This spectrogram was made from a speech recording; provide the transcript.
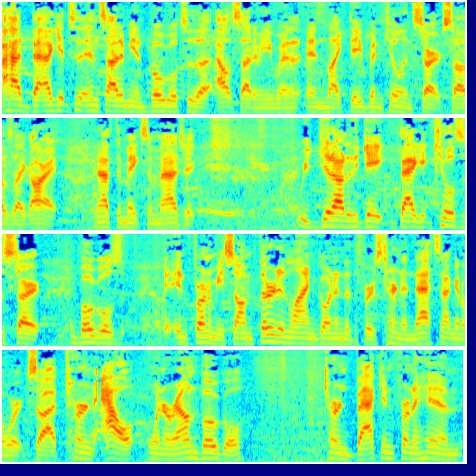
I had Baggett to the inside of me and Bogle to the outside of me, when and like they've been killing starts. So I was like, all right, I'm gonna have to make some magic. We get out of the gate, Baggett kills the start, Bogle's in front of me, so I'm third in line going into the first turn, and that's not gonna work. So I turned out, went around Bogle, turned back in front of him,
